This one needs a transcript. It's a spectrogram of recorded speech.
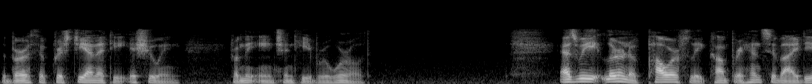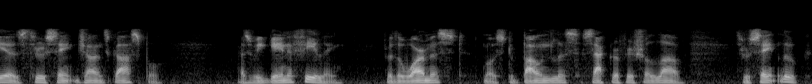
the birth of Christianity issuing from the ancient Hebrew world. As we learn of powerfully comprehensive ideas through St. John's Gospel, as we gain a feeling for the warmest, most boundless sacrificial love through St. Luke,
